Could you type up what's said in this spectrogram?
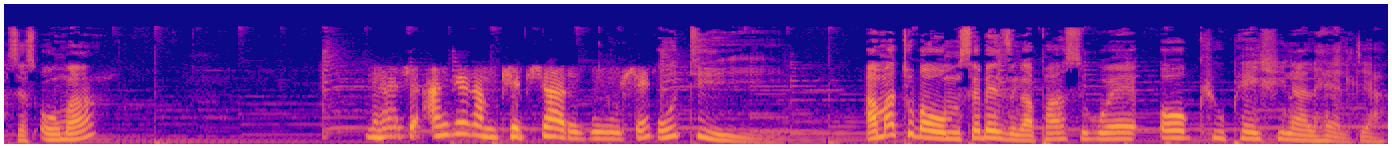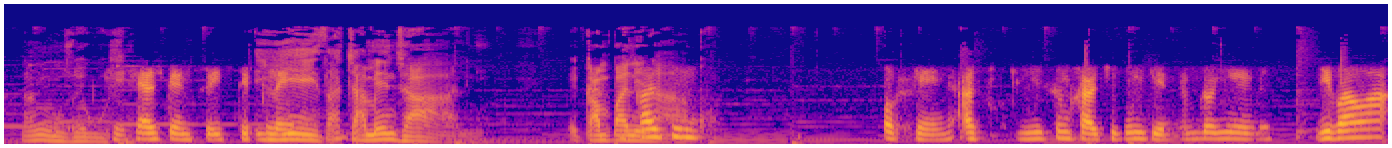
Sesioma manje angeke amkhepshari kuhle. Uthi amathuba womsebenzi ngaphasi kwe-occupational health ya nangimuzwe kuhle. Health and safety plan. Yes ajame njani ekampanini yakho? Okay asidisi mhathi kungena emlonyeni. Ngibawa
